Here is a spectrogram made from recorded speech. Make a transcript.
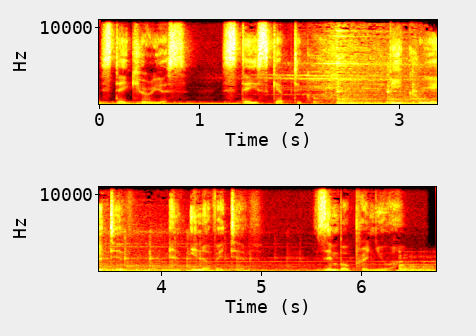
Stay curious, stay skeptical, be creative and innovative. Zimbopreneur.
